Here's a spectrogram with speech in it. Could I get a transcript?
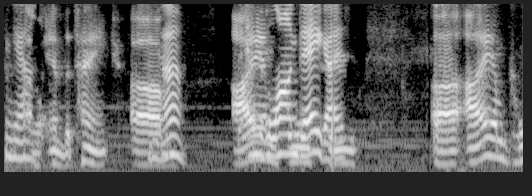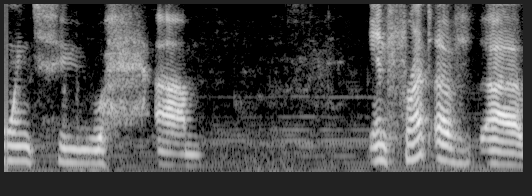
Yeah. uh, in the tank. Um, yeah. I am a long day, guys. to- Uh, I am going to, um, in front of uh,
